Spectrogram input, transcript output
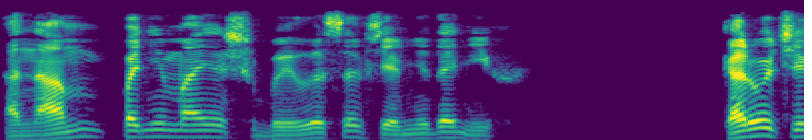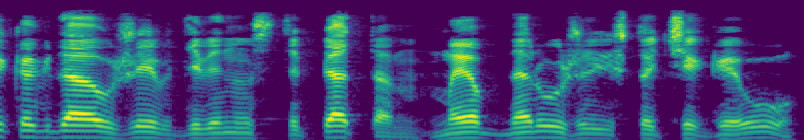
а нам, понимаешь, было совсем не до них. Короче, когда уже в 95-м мы обнаружили, что ЧГУ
